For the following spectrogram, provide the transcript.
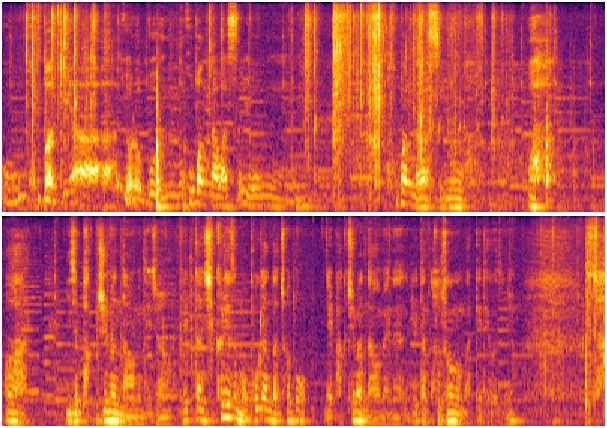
오, 호박이야 여러분 호박 나왔어요 호박 나왔어요 아, 아 이제 박쥐만 나오면 되죠. 일단 시크릿은 뭐 포기한다 쳐도 얘 박쥐만 나오면은 일단 구성은 맞게 되거든요. 자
